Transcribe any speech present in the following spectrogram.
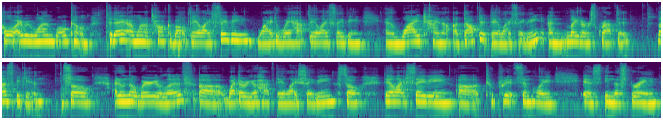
Hello everyone, welcome. Today I want to talk about daylight saving, why do we have daylight saving, and why China adopted daylight saving and later scrapped it. Let's begin. So I don't know where you live, uh, whether you have daylight saving. So daylight saving, uh, to put it simply, is in the spring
